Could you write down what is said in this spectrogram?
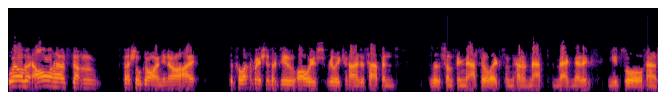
Well, they all have something special going. You know, I the collaborations I do always really kind of just happen something natural, like some kind of nat- magnetic mutual kind of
